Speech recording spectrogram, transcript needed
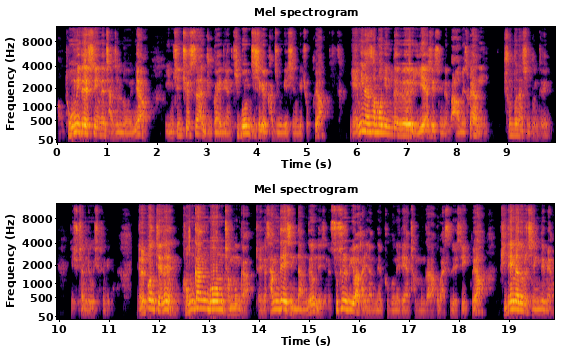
어, 도움이 될 수 있는 자질로는요. 임신, 출산, 육아에 대한 기본 지식을 가지고 계시는 게 좋고요. 예민한 사모님들을 이해하실 수 있는 마음의 소양이 충분하신 분들 추천드리고 싶습니다. 열 번째는 건강보험 전문가, 저희가 3대 진단금 내지는 수술비와 관련된 부분에 대한 전문가라고 말씀드릴 수 있고요. 비대면으로 진행되며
